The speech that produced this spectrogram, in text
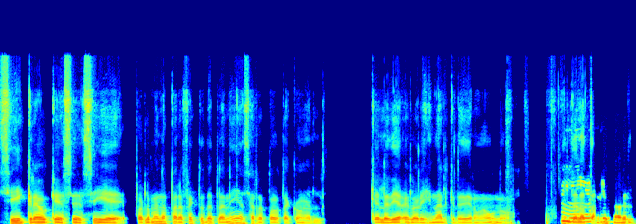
sí creo que se sigue, por lo menos para efectos de planilla, se reporta con el que le dieron, el original que le dieron a uno, el de la tarjeta. del-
